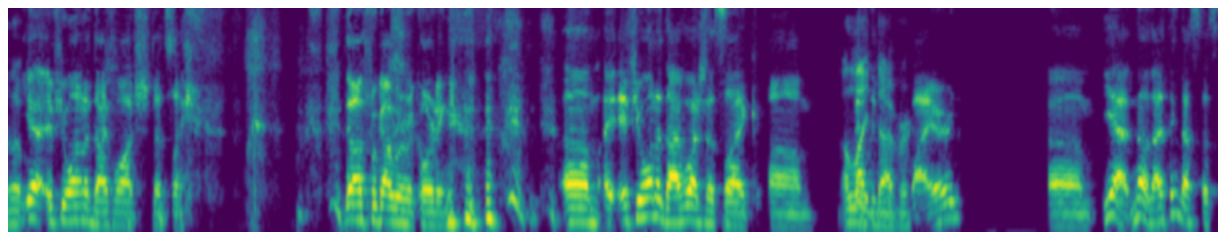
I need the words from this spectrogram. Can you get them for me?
Hello. Yeah, if you want a dive watch, that's like. no, I forgot we're recording. um, if you want a dive watch, that's like um, a light diver. inspired. Um, yeah, no, I think that's that's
